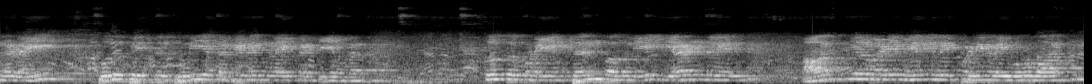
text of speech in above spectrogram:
மண்டபங்களை புதுப்பித்து புதிய கட்டிடங்களை கட்டியவர். தூத்துக்குடியின் தென் பகுதியில் இரண்டு ஆங்கில வழி மேல்நிலைப் பள்ளிகளை உருவாக்கி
